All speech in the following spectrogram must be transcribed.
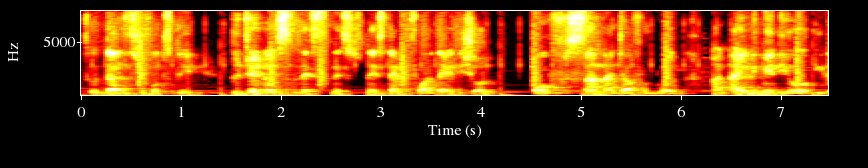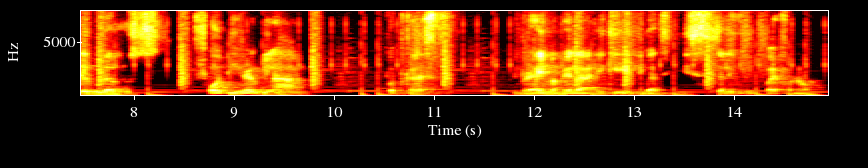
So that's it for today. Do join us next next next time for another edition of San Niger Football. And I remain your irregular host for the regular podcast, Ibrahim Abela, aka Liberty, is telling you bye for now.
